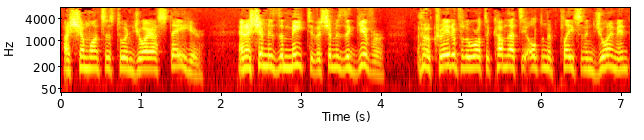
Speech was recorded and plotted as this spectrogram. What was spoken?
Hashem wants us to enjoy our stay here. And Hashem is the mative. Hashem is the giver. Created for the world to come. That's the ultimate place of enjoyment.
